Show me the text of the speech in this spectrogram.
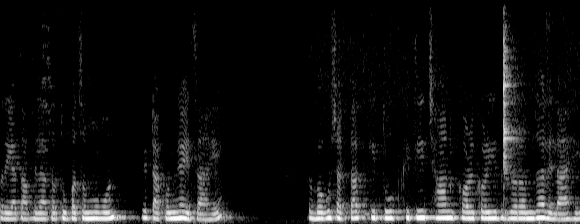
तर यात आपल्याला आता तुपाचं मोहन हे टाकून घ्यायचं आहे. तर बघू शकतात की तूप किती छान कळकळीत गरम झालेलं आहे.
